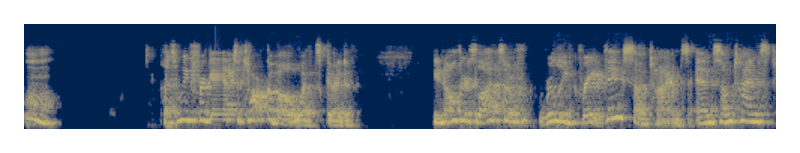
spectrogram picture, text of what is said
Because hmm. we forget to talk about what's good. You know there's lots of really great things sometimes and sometimes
